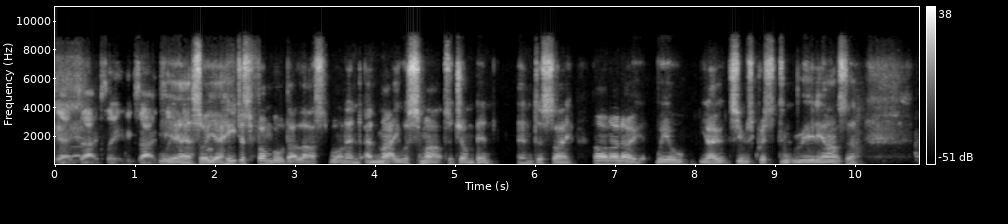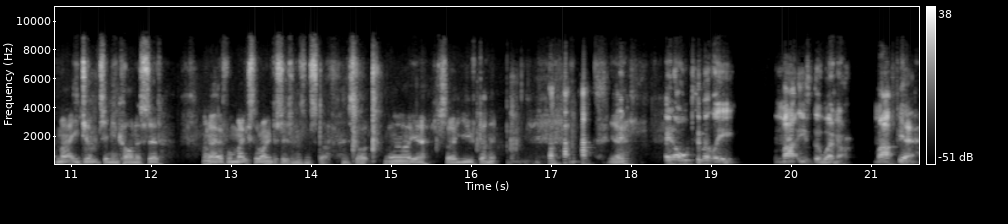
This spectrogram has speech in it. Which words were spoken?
Yeah, exactly, exactly. Yeah, so yeah, he just fumbled that last one, and and Matty was smart to jump in and just say, "Oh no, no, we all," you know, as soon as Chris didn't really answer, Matty jumped in and kind of said, "I know everyone makes their own decisions and stuff." It's like, "Oh yeah, so you've done it." yeah, and, and, ultimately, Matty's the winner. Matthew yeah.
